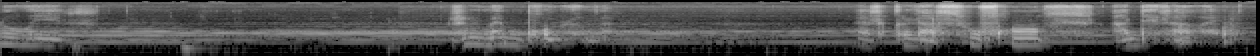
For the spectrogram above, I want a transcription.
Louise. J'ai le même problème. Est-ce que la souffrance a des arrêts?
